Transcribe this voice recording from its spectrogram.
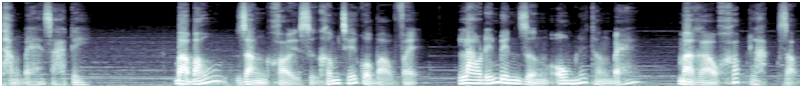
Thằng bé ra đi Bà báu rằng khỏi sự khống chế của bảo vệ, Lao đến bên giường ôm lấy thằng bé, Mà gào khóc lạc giọng.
